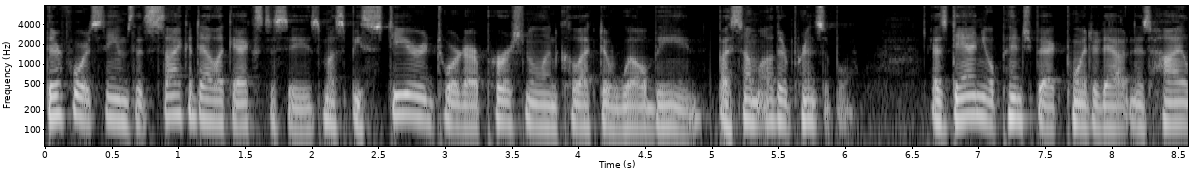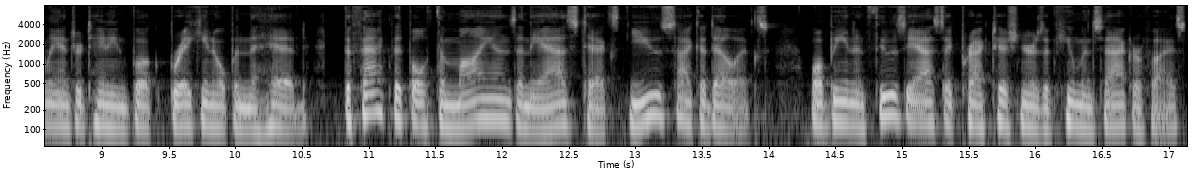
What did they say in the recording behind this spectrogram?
Therefore, it seems that psychedelic ecstasies must be steered toward our personal and collective well being by some other principle. As Daniel Pinchbeck pointed out in his highly entertaining book Breaking Open the Head, the fact that both the Mayans and the Aztecs used psychedelics while being enthusiastic practitioners of human sacrifice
